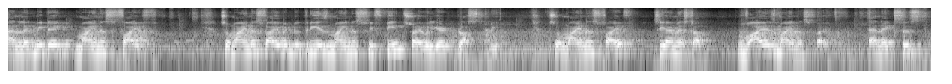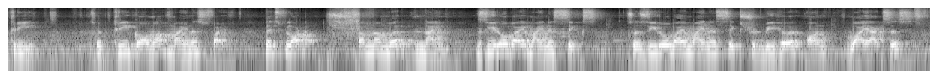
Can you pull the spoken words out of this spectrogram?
and let me take minus 5 so minus 5 into 3 is minus 15 so I will get plus 3 so minus 5 see I messed up. Y is minus 5 and x is 3 so 3 comma minus 5 let's plot some number 9 0 by minus 6 so 0 by minus 6 should be here on y-axis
